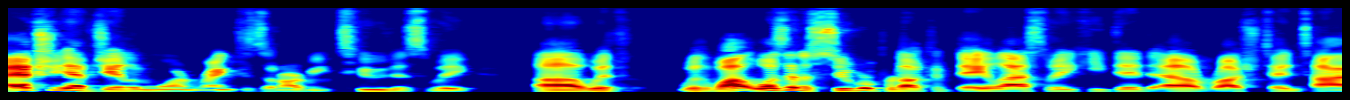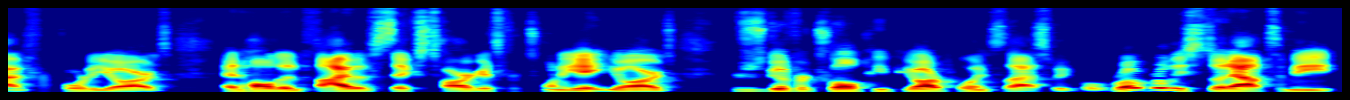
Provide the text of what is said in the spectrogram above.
I actually have Jaylen Warren ranked as an RB two this week. Uh, with with it wasn't a super productive day last week, he did uh, rush ten times for 40 yards and hauled in five of six targets for 28 yards, which was good for 12 PPR points last week. But what really stood out to me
